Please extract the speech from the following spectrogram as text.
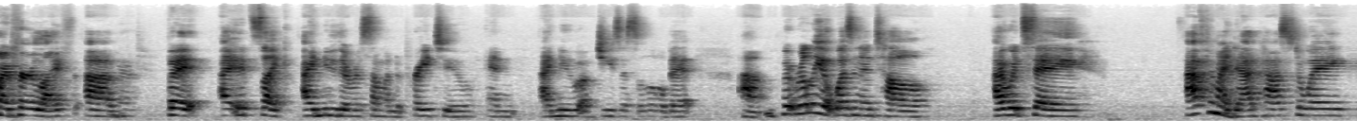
my prayer life. Um, Yeah. but I, it's like I knew there was someone to pray to, and I knew of Jesus a little bit. Um, but really, it wasn't until I would say after my dad passed away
